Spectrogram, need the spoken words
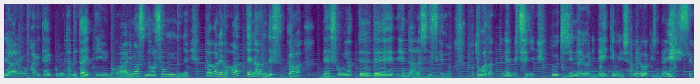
ね、あれを買いたい、これを食べたいっていうのがありますね。まあ、そういうね、流れもあってなんですが、ね、そうやってで変な話ですけど言葉だってね別にドイツ人のようにネイティブに喋るわけじゃないですよ。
